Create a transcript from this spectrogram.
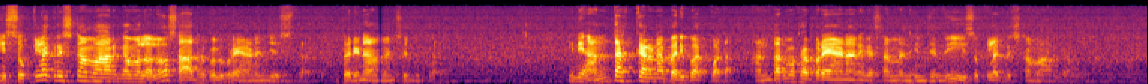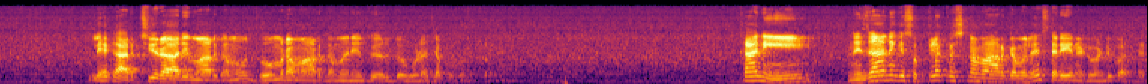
ఈ శుక్లకృష్ణ మార్గములలో సాధకులు ప్రయాణం చేస్తారు పరిణామం చెందుతారు. ఇది అంతఃకరణ పరిపక్వత అంతర్ముఖ ప్రయాణానికి సంబంధించింది ఈ శుక్లకృష్ణ మార్గం. లేక అర్చిరాది మార్గము ధూమ్ర మార్గం అనే పేరుతో కూడా చెప్పబడుతుంది. కానీ నిజానికి శుక్లకృష్ణ మార్గములే సరైనటువంటి పద్ధతి.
